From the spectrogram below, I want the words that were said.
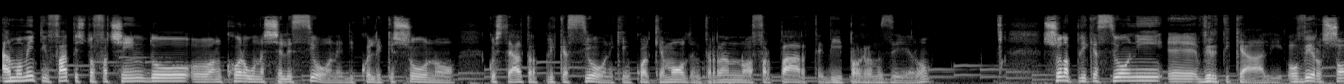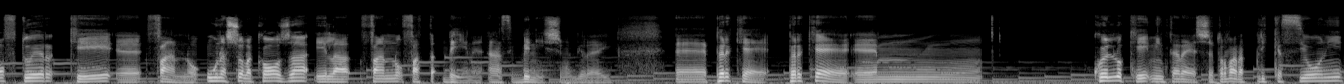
al momento infatti sto facendo oh, ancora una selezione di quelle che sono queste altre applicazioni che in qualche modo entreranno a far parte di Programma Zero sono applicazioni eh, verticali, ovvero software che eh, fanno una sola cosa e la fanno fatta bene, anzi benissimo direi. Eh, perché? Perché ehm, quello che mi interessa è trovare applicazioni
